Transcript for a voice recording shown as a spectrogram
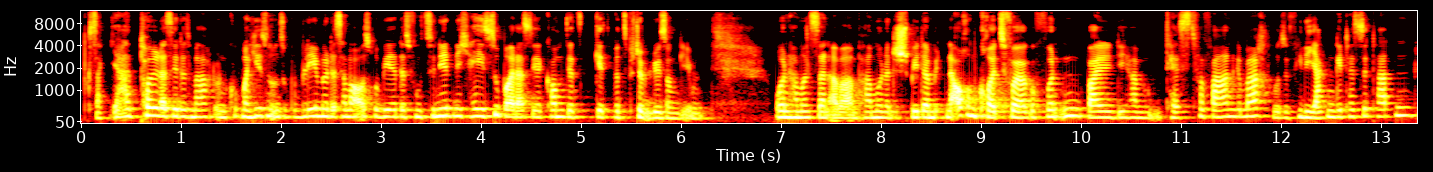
gesagt, ja toll, dass ihr das macht und guck mal, hier sind unsere Probleme, das haben wir ausprobiert, das funktioniert nicht, hey super, dass ihr kommt, jetzt, jetzt wird es bestimmt Lösungen geben und haben uns dann aber ein paar Monate später mitten auch im Kreuzfeuer gefunden, weil die haben Testverfahren gemacht, wo sie viele Jacken getestet hatten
